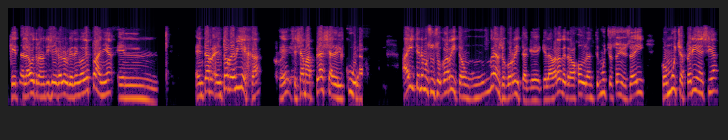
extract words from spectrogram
que esta es la otra noticia de calor que tengo de España, en, en, en Torre Vieja, ¿eh? se llama Playa del Cura. Ahí tenemos un socorrista, un, un gran socorrista, que, que la verdad que trabajó durante muchos años ahí, con mucha experiencia,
